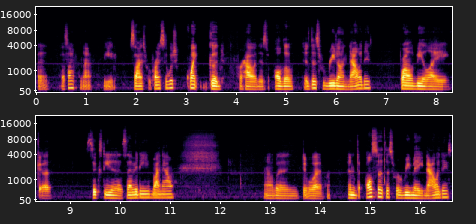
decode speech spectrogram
But aside from that, the size for price of which quite good for how it is. Although if this were redone nowadays, probably be like uh, 60 to 70 by now uh, but whatever. And also, if this were remade nowadays,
